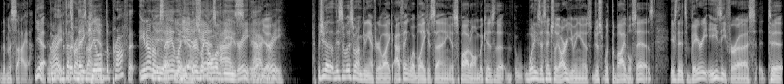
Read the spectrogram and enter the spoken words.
the Messiah. yeah, right. I mean, right, but that's where they I'm saying, killed yeah. the prophet. You know what Yeah, I'm yeah, saying? yeah, like yeah. there's like all of these. I these. agree. I Yeah. agree. But you know, this, this is what I'm getting after. Like, I think what Blake is saying is spot on because the what he's essentially arguing is just what the Bible says is that it's very easy for us to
